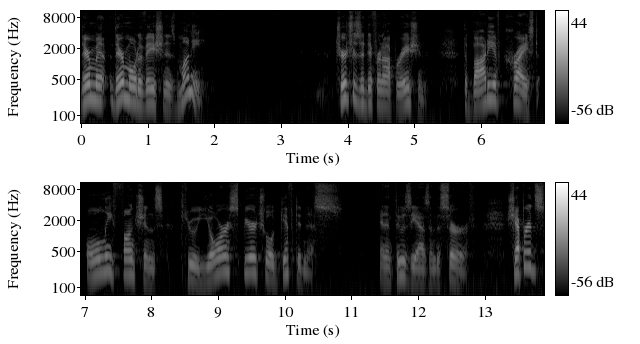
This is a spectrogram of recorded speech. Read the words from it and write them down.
Their, their motivation is money. Church is a different operation. The body of Christ only functions through your spiritual giftedness and enthusiasm to serve. Shepherds,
